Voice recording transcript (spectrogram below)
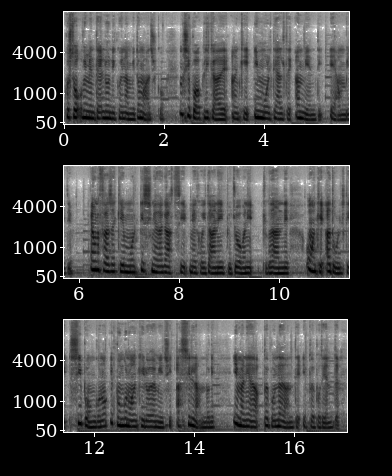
Questo ovviamente lo dico in ambito magico, ma si può applicare anche in molti altri ambienti e ambiti. È una frase che moltissimi ragazzi miei coetanei, più giovani, più grandi o anche adulti si pongono e pongono anche i loro amici, assillandoli in maniera preponderante e prepotente.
